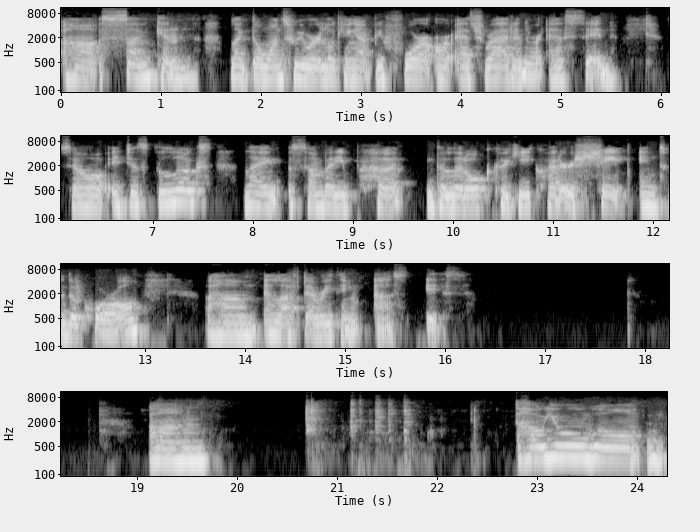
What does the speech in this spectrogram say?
uh, sunken, like the ones we were looking at before, or SRAD and or SSID. So it just looks like somebody put the little cookie cutter shape into the coral um, and left everything as is. Um, how you will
